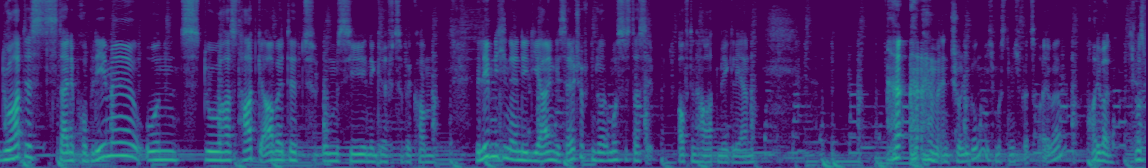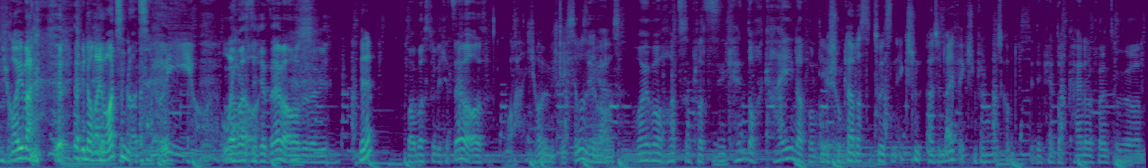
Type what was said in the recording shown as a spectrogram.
du hattest deine Probleme und du hast hart gearbeitet, um sie in den Griff zu bekommen. Wir leben nicht in einer idealen Gesellschaft und du musstest das auf den harten Weg lernen. Entschuldigung, ich musste mich kurz räubern. Räubern. Ich muss mich räubern. Ich bin doch ein Watzenblotz. Räuberst du dich jetzt selber aus, oder wie? Bitte? Räuberst du dich jetzt selber aus? Boah, ich räume mich gleich so selber aus. Räuber Hotzenplotz, den kennt doch keiner von Dir uns. ist schon klar, dass dazu jetzt ein Action, also ein Live-Action-Film rauskommt. Den kennt doch keiner von den Zuhörern.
